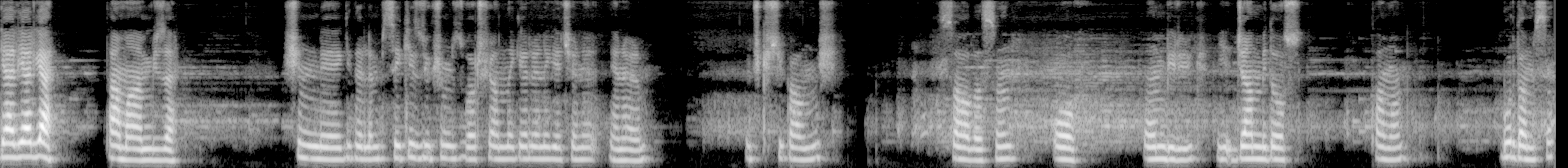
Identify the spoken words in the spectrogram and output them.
Gel gel gel. Tamam güzel. Şimdi gidelim. 8 yükümüz var. Şu anda geleni geçeni yenerim. 3 kişi kalmış. Sağ olasın. Of. 11 yük. Can bir olsun. Tamam. Burada mısın?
